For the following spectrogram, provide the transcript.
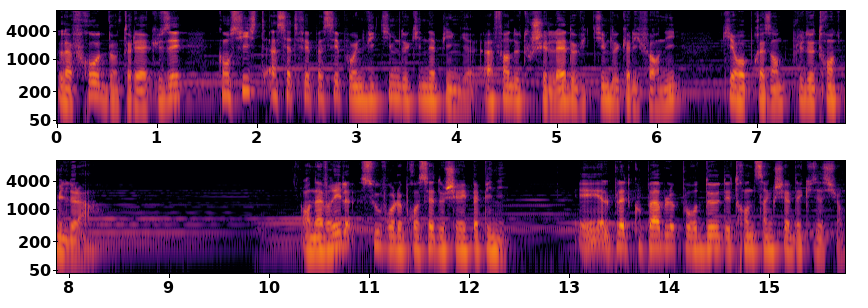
La fraude dont elle est accusée consiste à s'être fait passer pour une victime de kidnapping afin de toucher l'aide aux victimes de Californie, qui représente plus de 30 000 dollars. En avril s'ouvre le procès de Sherry Papini, et elle plaide coupable pour deux des 35 chefs d'accusation.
